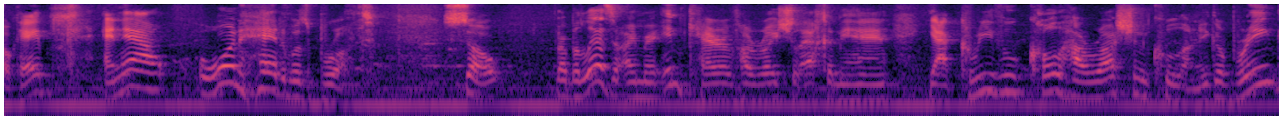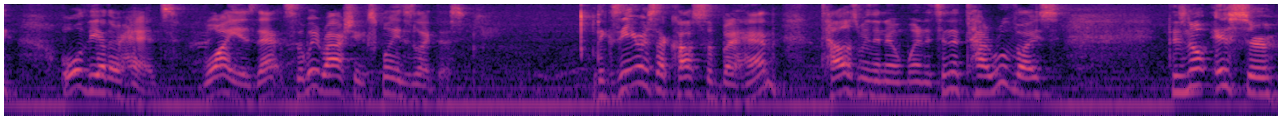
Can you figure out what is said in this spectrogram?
Okay, and now one head was brought. So Rabbi Lezer, I'm im karav harosh lechemihan yakrivu kol harashin kulan. You could bring all the other heads. Why is that? So the way Rashi explains is like this. The Xeris Akasav Bahem tells me that when it's in a Taruvais, there's no isser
